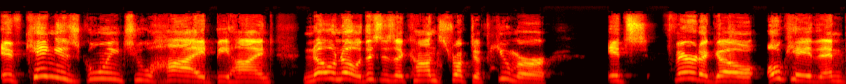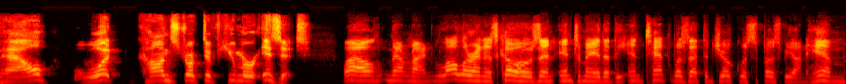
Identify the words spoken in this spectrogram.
if King is going to hide behind no, no, this is a construct of humor, it's fair to go, okay then, pal, what construct of humor is it? Well, never mind. Lawler and his co-host then intimated that the intent was that the joke was supposed to be on him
